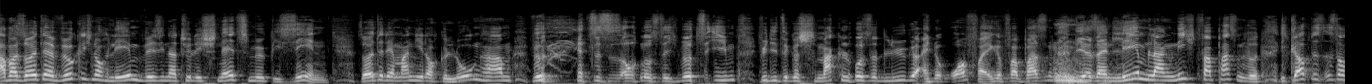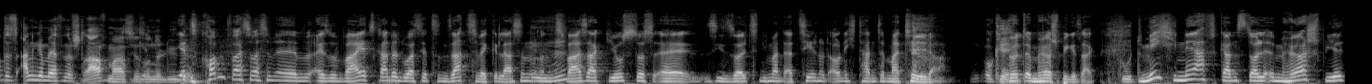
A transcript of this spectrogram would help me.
Aber sollte er wirklich noch leben, will sie natürlich schnellstmöglich sehen. Sollte der Mann jedoch gelogen haben, wird, jetzt ist es auch lustig, wird sie ihm für diese geschmacklose Lüge eine Ohrfeige verpassen, die er sein Leben lang nicht verpassen wird. Ich glaube, das ist doch das angemessene Strafmaß für so eine Lüge. Jetzt kommt was, was, äh, also war jetzt gerade, du hast jetzt einen Satz weggelassen, Mhm. und zwar sagt Justus, äh, sie soll es niemand erzählen und auch nicht Tante Mathilda. Okay. Wird im Hörspiel gesagt. Gut. Mich nervt ganz doll im Hörspiel,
